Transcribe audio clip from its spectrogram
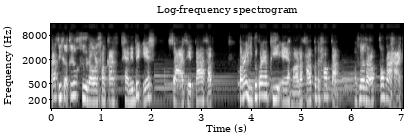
การที่เกิดขึ้นก็คือเราทำการแทนด้วย h sin theta ครับตอนแรกอย่างนี้ปุ๊บก็ได้ p a ของเรานะครับ ก็จะเท่ากับเพื่อครับต้องการหา p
